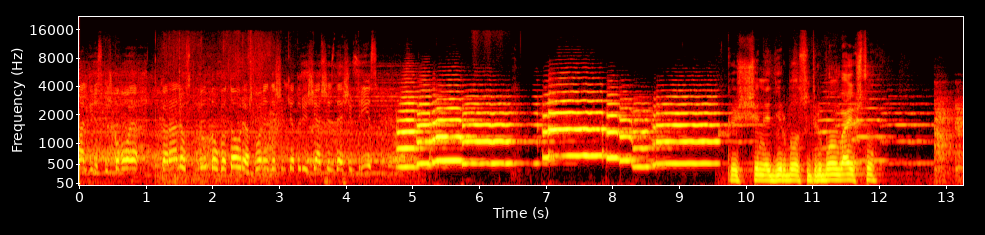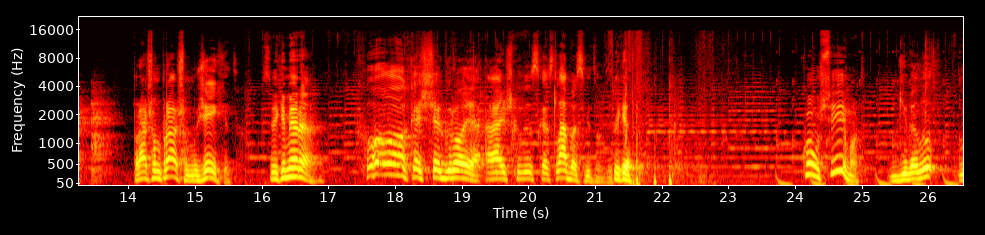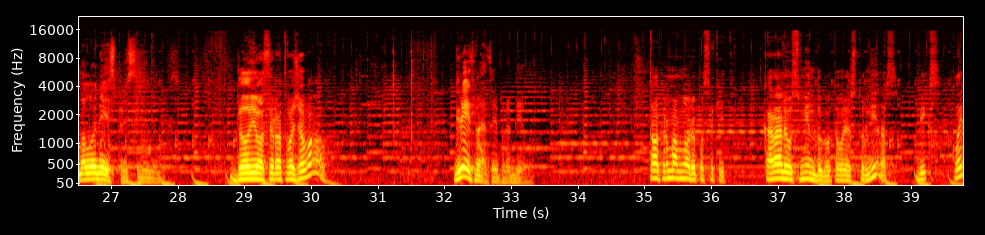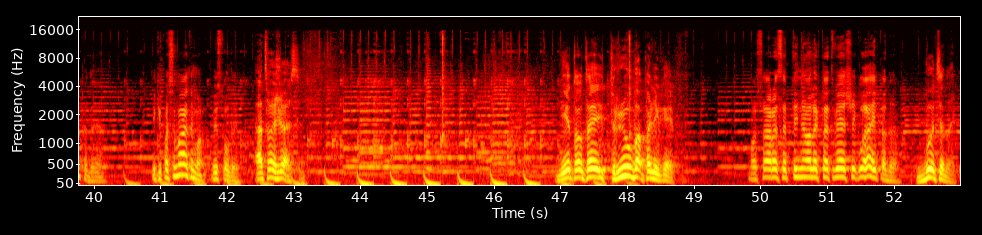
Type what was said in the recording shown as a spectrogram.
Karaliaus Mindaugo taurė 84-63. Kas čia nedirbo su tribom vaikšto? Prašom, prašom, užeikit. Sveiki, merė. O, kas čia groja? Aišku, viskas. Labas, Vytautai. Sveiki. Kuo užsiimat? Gyvenu maloniais prisiminimais. Dėl jos ir atvažiavau. Greit metai prabėgo. Tau pirmam noriu pasakyti. Karaliaus Mindaugo taurės turnyras vyks Klaipėdoje. Iki pasimatymo, Visvaldai. Atvažiuosim. Vytautai, triubą palikai. Vasario 17 atveši Klaipėdą. Būtinai.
